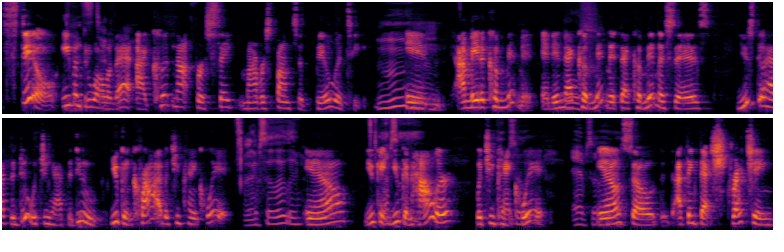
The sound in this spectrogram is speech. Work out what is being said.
still even through all of that i could not forsake my responsibility. Mhm. and i made a commitment. And in that Oof. commitment that commitment says you still have to do what you have to do. You can cry but you can't quit. Absolutely, you know? You can you can holler but you can't Absolutely. quit. Absolutely. you know? So i think that stretching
